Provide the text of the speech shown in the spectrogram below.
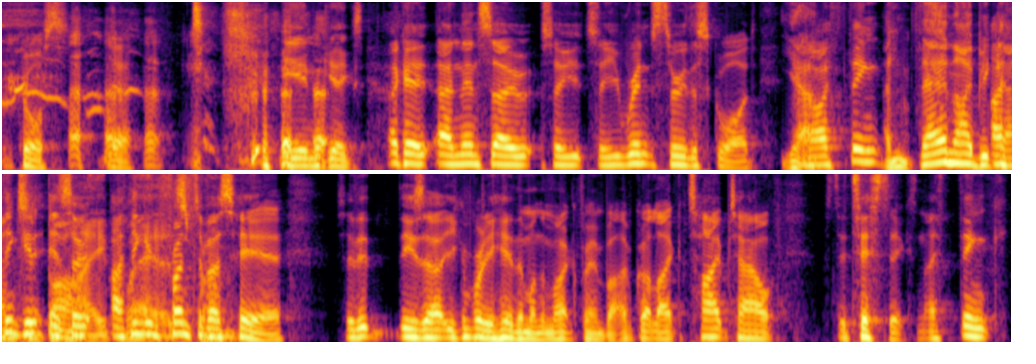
of course. Yeah, Ian Giggs. Okay, and then so so you, so you rinse through the squad. Yeah. Now I think And then I began I think to it, buy so I think in front of us here. So th- these are you can probably hear them on the microphone, but I've got like typed out statistics, and I think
